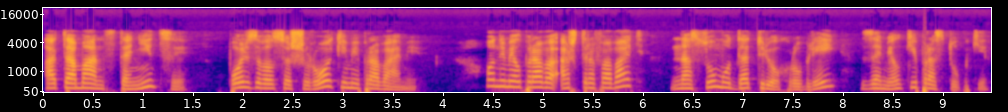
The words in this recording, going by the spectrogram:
Атаман станицы пользовался широкими правами, он имел право оштрафовать на сумму до 3 рублей за мелкие проступки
